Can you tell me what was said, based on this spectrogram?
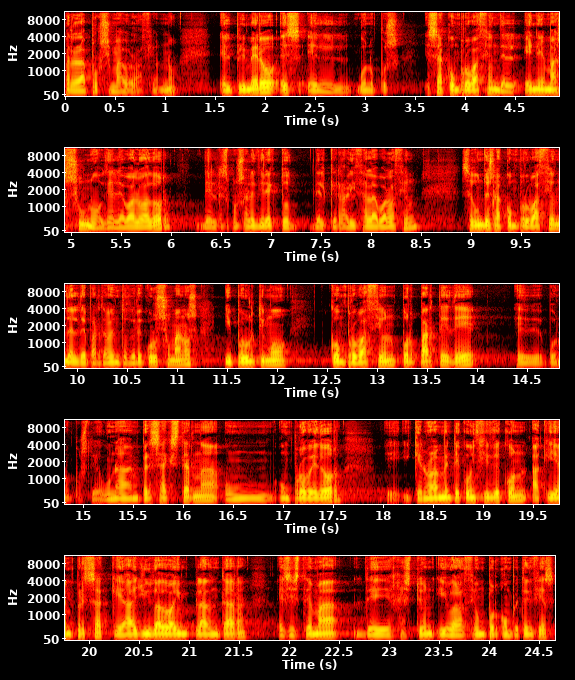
para la próxima evaluación. ¿no? El primero es el, bueno, pues esa comprobación del N más 1 del evaluador, del responsable directo del que realiza la evaluación. Segundo es la comprobación del Departamento de Recursos Humanos. Y por último, comprobación por parte de, eh, bueno, pues de una empresa externa, un, proveedor, eh, y que normalmente coincide con aquella empresa que ha ayudado a implantar el sistema de gestión y evaluación por competencias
